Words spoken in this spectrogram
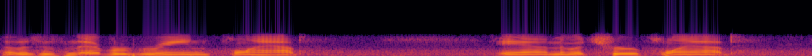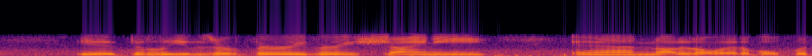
Now this is an evergreen plant, and the mature plant, it, the leaves are very, very shiny and not at all edible. But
